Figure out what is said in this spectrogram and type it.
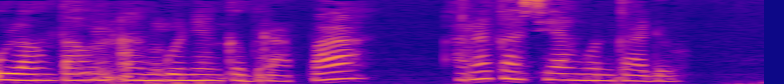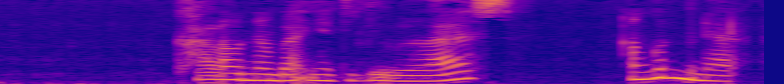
Ulang tahun Anggun yang keberapa, Ara kasih Anggun kado. Kalau nebaknya 17, Anggun benar.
